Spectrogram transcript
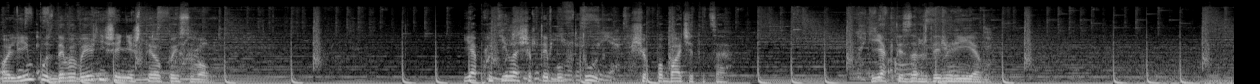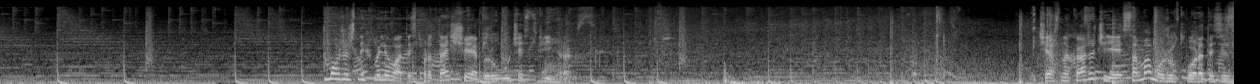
Олімпус дивовижніший, ніж ти описував. Я б хотіла, щоб ти був тут, щоб побачити це. Як ти завжди мріяв. Можеш не хвилюватись про те, що я беру участь в іграх. Чесно кажучи, я й сама можу впоратися з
